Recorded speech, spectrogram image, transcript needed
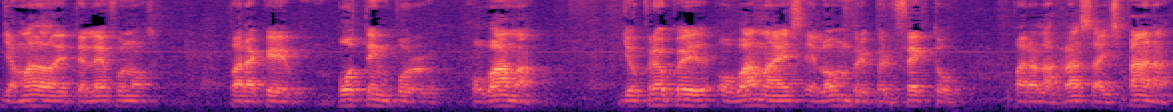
llamadas de teléfonos para que voten por Obama. Yo creo que Obama es el hombre perfecto para la raza hispana.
